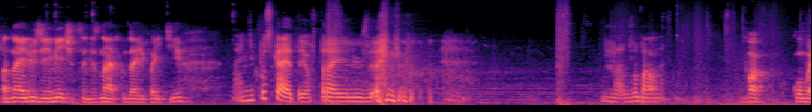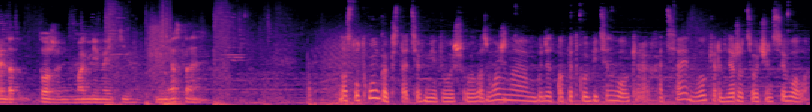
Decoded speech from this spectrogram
Одна иллюзия мечется, не знает, куда ей пойти. А не пускает ее вторая иллюзия. Да, забавно. Два кобальда тоже не могли найти место. У нас тут Кунка, кстати, в мид вышел, и, возможно, будет попытка убить Инволкера, хотя Инволкер держится очень safe'ово.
